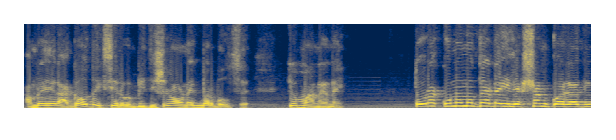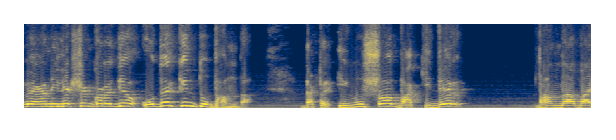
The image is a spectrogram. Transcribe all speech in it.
আমরা এর আগেও দেখছি এরকম, বিদেশিরা অনেকবার বলছে, কেউ মানে নাই। তোরা কোনো মতো একটা ইলেকশন করে দিবে, এখন ইলেকশন করে দিয়ে ওদের কিন্তু ধান্দা। ডাক্তার ইউনুস বাকিদের ধান্দা বা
